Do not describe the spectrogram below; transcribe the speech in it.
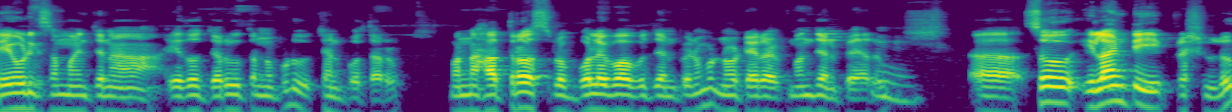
దేవుడికి సంబంధించిన ఏదో జరుగుతున్నప్పుడు చనిపోతారు. మొన్న హత్రాస్లో బోలేబాబు చనిపోయినప్పుడు నూట ఇరవై మంది చనిపోయారు. సో ఇలాంటి ప్రశ్నలు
